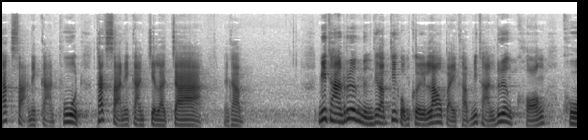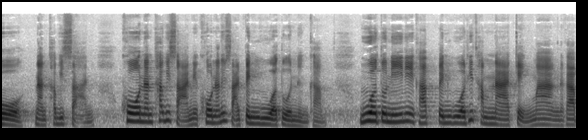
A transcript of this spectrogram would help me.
ทักษะในการพูด ทักษะในการเจรจานะครับ นิทานเรื่องหนึ่งที่ครับที่ผมเคยเล่าไปครับ นิทานเรื่องของโคนันทวิสาร โคนันทวิสารเนี่ยโคนันทวิสารเป็นวัวตัวหนึ่งครับวัวตัวนี้นี่ครับเป็นวัวที่ทำนาเก่งมากนะครับ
